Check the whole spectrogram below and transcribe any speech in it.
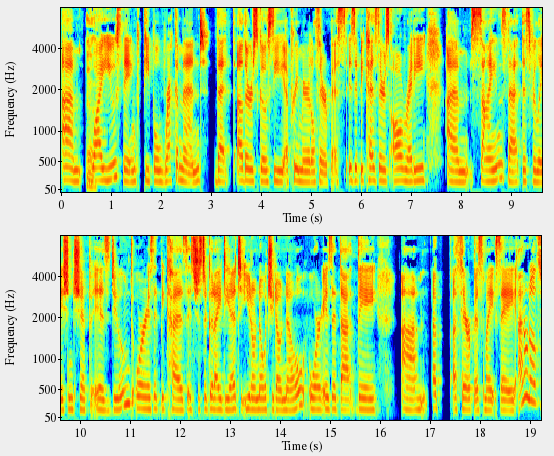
um, why you think people recommend that others go see a premarital therapist. Is it because there's already um, signs that this relationship is doomed, or is it because it's just a good idea to you don't know what you don't know, or is it that they um, a, a therapist might say, I don't know if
